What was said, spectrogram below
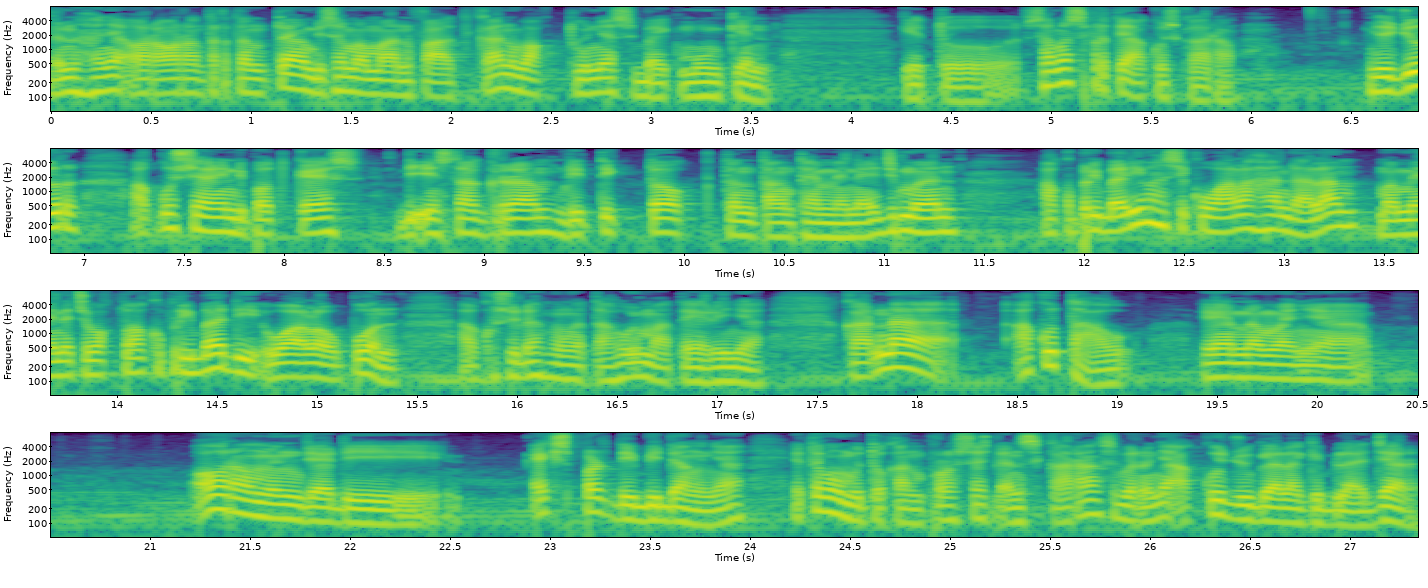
dan hanya orang-orang tertentu yang bisa memanfaatkan waktunya sebaik mungkin. Gitu. Sama seperti aku sekarang. Jujur, aku sharing di podcast, di Instagram, di TikTok tentang time management Aku pribadi masih kewalahan dalam memanage waktu aku pribadi walaupun aku sudah mengetahui materinya. Karena aku tahu yang namanya orang menjadi expert di bidangnya itu membutuhkan proses dan sekarang sebenarnya aku juga lagi belajar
